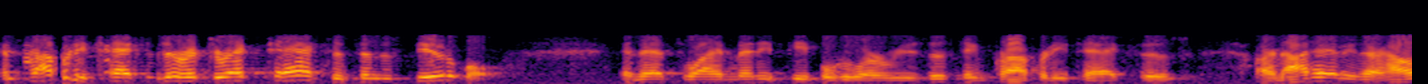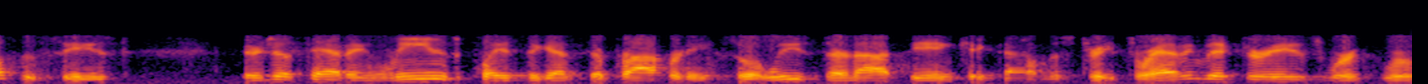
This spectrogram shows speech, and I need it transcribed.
and property taxes are a direct tax. It's indisputable, and that's why many people who are resisting property taxes are not having their houses seized. They're just having liens placed against their property, so at least they're not being kicked out in the streets. We're having victories. We're, we're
